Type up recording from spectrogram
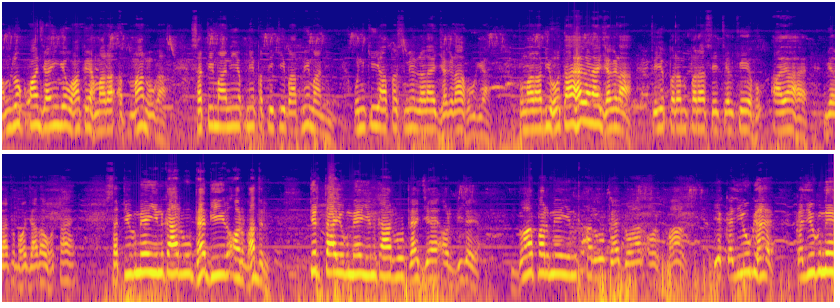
हम लोग वहाँ जाएँगे, वहाँ पे हमारा अपमान होगा। सती मानी, अपने पति की बात नहीं मानी। उनकी आपस में लड़ाई झगड़ा हो गया। तुम्हारा भी होता है लड़ाई झगड़ा। तो ये परंपरा से चल के आया है। मेरा तो बहुत ज़्यादा होता है। सतयुग में इनका रूप है वीर और भद्र। त्रेता युग में इनका रूप है जय और विजय। द्वापर में इनका रूप है द्वार और पार ये कलयुग है। कलयुग में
